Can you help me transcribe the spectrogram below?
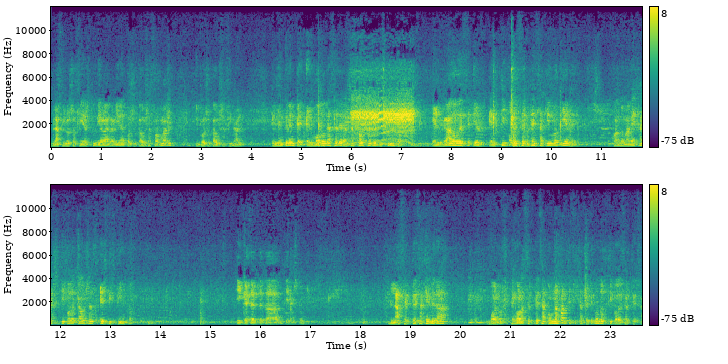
La filosofía estudia la realidad por su causa formal y por su causa final. Evidentemente, el modo de acceder a esas causas es distinto. El, grado de, ce- el, el tipo de certeza que uno tiene cuando maneja ese tipo de causas es distinto. ¿Y qué certeza tienes tú? La certeza que me da, bueno, tengo la certeza, por una parte, fíjate, tengo dos tipos de certeza.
